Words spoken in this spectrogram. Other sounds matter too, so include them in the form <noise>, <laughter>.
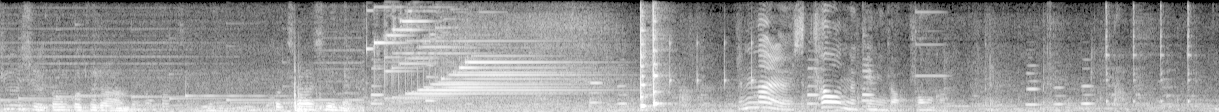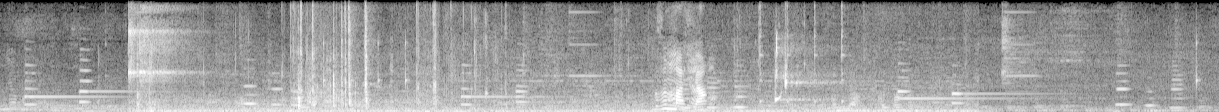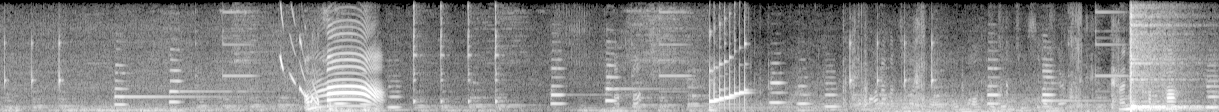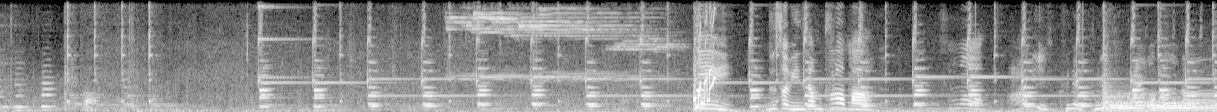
九州豚骨ラーメンとチャーシュー麺 옛날 시켜온 느낌이다, 뭔가. 무슨 맛이야? 간장 설탕. 엄마! 아니, 갚아. 언니, 눈썹 인상 풀어봐. 엄마 아니 그냥 그냥 말고 하나.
